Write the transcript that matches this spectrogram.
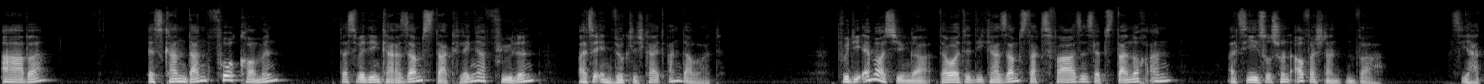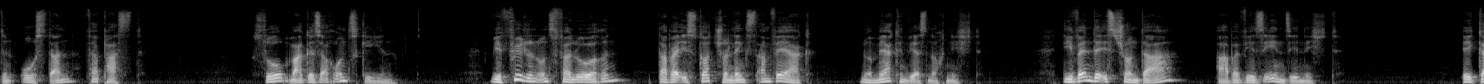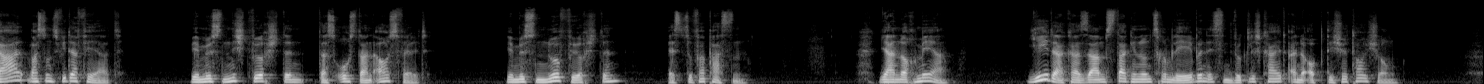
Aber es kann dann vorkommen, dass wir den Kar-Samstag länger fühlen, als er in Wirklichkeit andauert. Für die Emmausjünger dauerte die Kar-Samstagsphase selbst dann noch an, als Jesus schon auferstanden war. Sie hatten Ostern verpasst. So mag es auch uns gehen. Wir fühlen uns verloren, dabei ist Gott schon längst am Werk, nur merken wir es noch nicht. Die Wende ist schon da, aber wir sehen sie nicht. Egal, was uns widerfährt, wir müssen nicht fürchten, dass Ostern ausfällt. Wir müssen nur fürchten, es zu verpassen. Ja, noch mehr. Jeder Kar-Samstag in unserem Leben ist in Wirklichkeit eine optische Täuschung.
